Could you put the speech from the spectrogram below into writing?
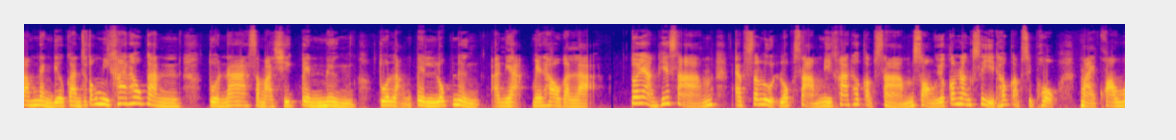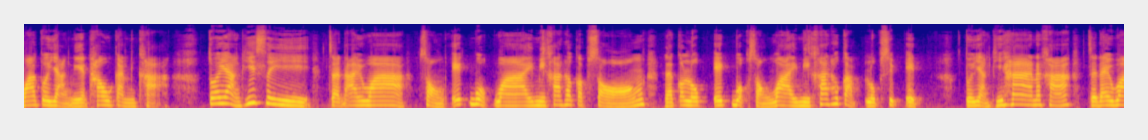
ตำแหน่งเดียวกันจะต้องมีค่าเท่ากัน ตัวหน้าสมาชิกเป็นหนึ่งตัวหลังเป็นลบหนึ่งอันเนี้ยไม่เท่ากันละ ตัวอย่างที่ 3 absolute ลบ 3 มีค่าเท่ากับ 3 2 ยกกำลัง 4 เท่ากับ 16 หมายความว่าตัวอย่างนี้เท่ากันค่ะ ตัวอย่างที่ 4 จะได้ว่า 2x บวก y มีค่าเท่ากับ 2 แล้วก็ลบ x บวก 2y มีค่าเท่ากับลบ 11ตัวอย่างที่ 5 นะคะ จะได้ว่า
